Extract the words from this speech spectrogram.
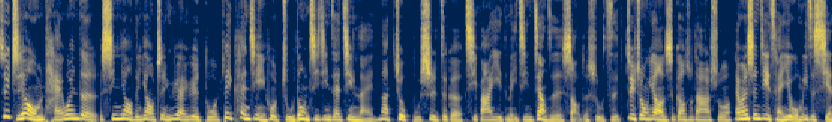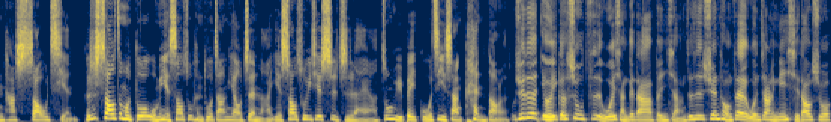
所以只要我们台湾的新药的药证越来越多，被看见以后，主动基金再进来，那就不是这个七八亿的美金这样子的少的数字。最重要的是告诉大家说，台湾生技产业我们一直嫌它烧钱，可是烧这么多，我们也烧出很多张药证啦，也烧出一些市值来啊，终于被国际上看到了。我觉得有一个数字，我也想跟大家分享，就是宣统在文章里面写到说，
